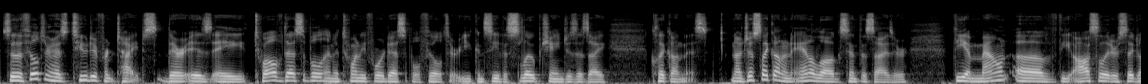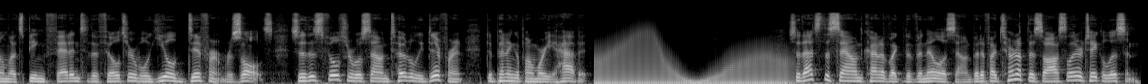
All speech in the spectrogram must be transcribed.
so the filter has two different types. There is a 12 decibel and a 24 decibel filter. You can see the slope changes as I click on this. Now, just like on an analog synthesizer, the amount of the oscillator signal that's being fed into the filter will yield different results. So this filter will sound totally different depending upon where you have it. So that's the sound, kind of like the vanilla sound. But if I turn up this oscillator, take a listen.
